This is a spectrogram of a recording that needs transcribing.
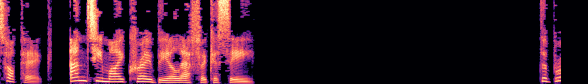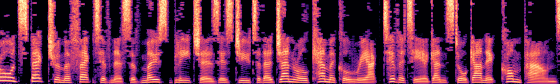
Topic: Antimicrobial efficacy. The broad-spectrum effectiveness of most bleachers is due to their general chemical reactivity against organic compounds,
